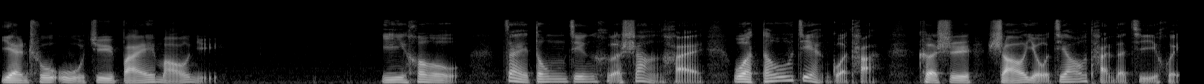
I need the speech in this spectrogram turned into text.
演出舞剧《白毛女》。以后，在东京和上海，我都见过他，可是少有交谈的机会。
